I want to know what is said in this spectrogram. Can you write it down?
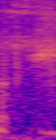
Huh.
